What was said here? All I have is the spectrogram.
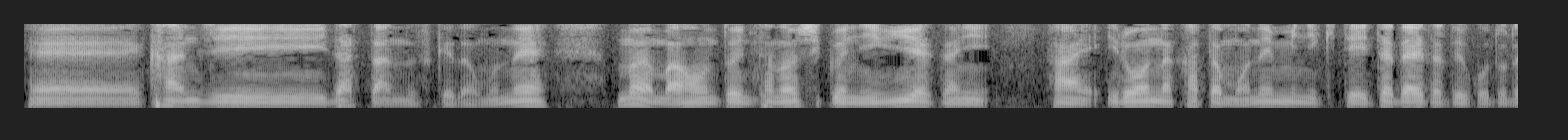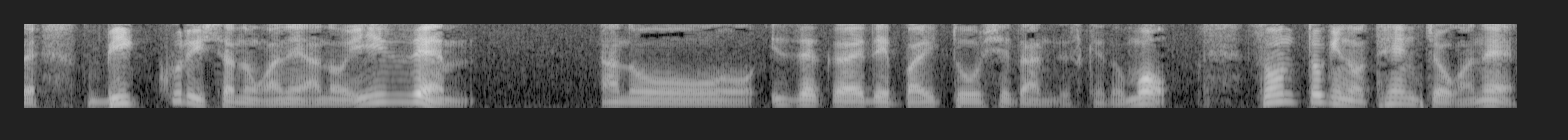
えー感じだったんですけどもね。まあまあ本当に楽しく賑やかに、はい、いろんな方もね、見に来ていただいたということで、びっくりしたのがね、あの、以前、あの居酒屋でバイトをしてたんですけども、その時の店長がね、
